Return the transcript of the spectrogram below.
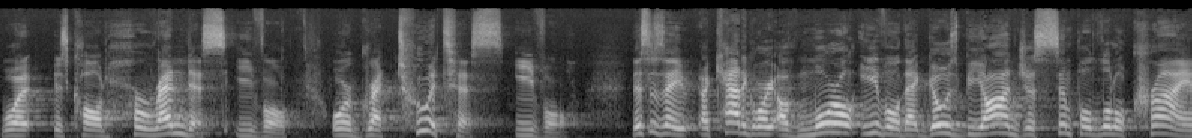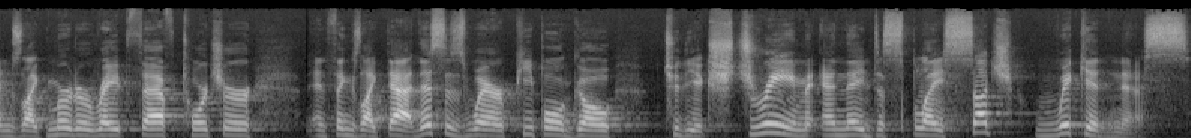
what is called horrendous evil or gratuitous evil. This is a, a, category of moral evil that goes beyond just simple little crimes like murder, rape, theft, torture, and things like that. This is where people go to the extreme and they display such wickedness,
